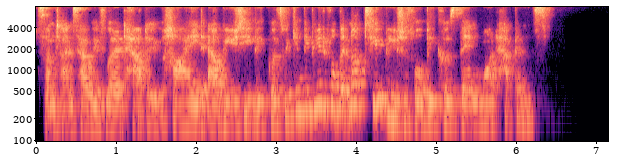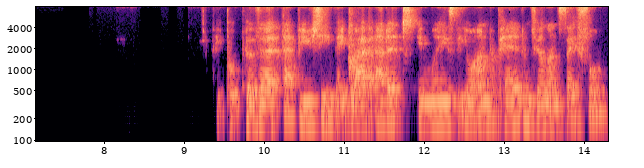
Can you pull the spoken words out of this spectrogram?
sometimes how we've learned how to hide our beauty because we can be beautiful, but not too beautiful, because then what happens? People pervert that beauty, they grab at it in ways that you're unprepared and feel unsafe for.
